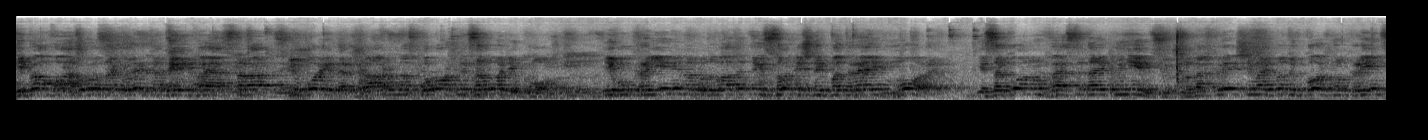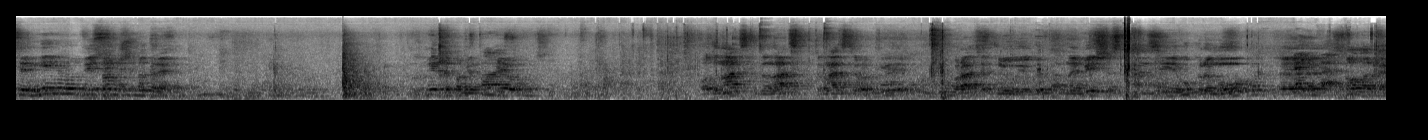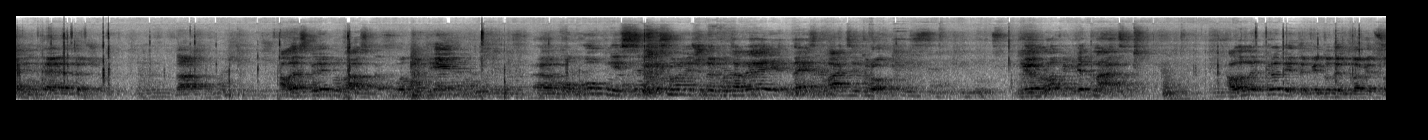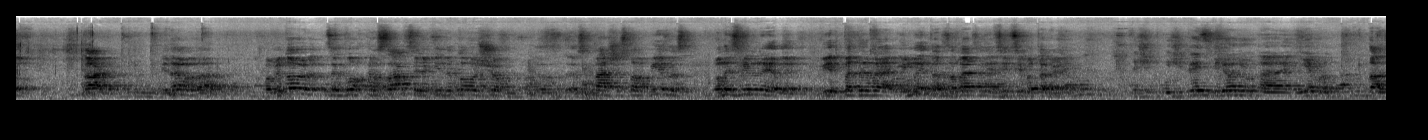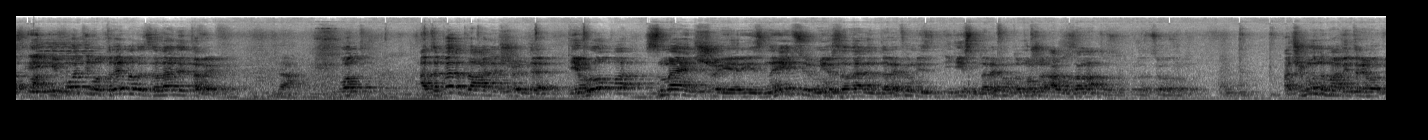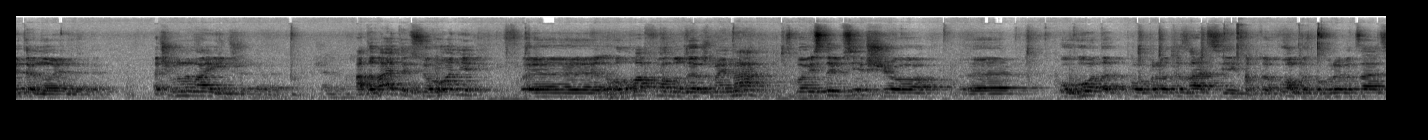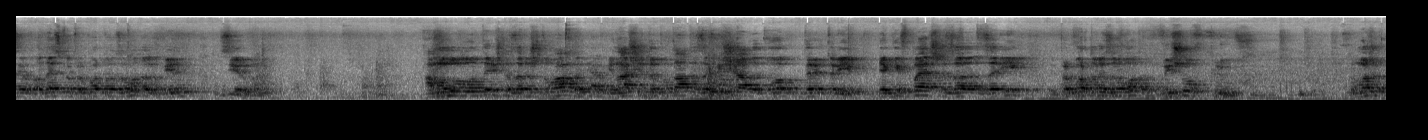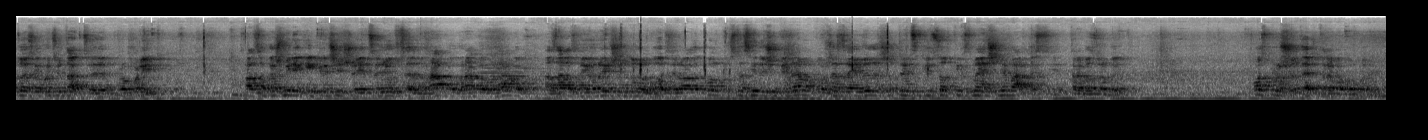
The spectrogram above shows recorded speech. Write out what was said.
Хіба важко закликати інвестора з любої держави на порожніх заводів повно? І в Україні набудувати тих сонячних батарей море. І законом ввести так як у німців, що на криші має бути в кожного українця мінімум дві сонячні батареї. Розумієте, пам'ятаю, 11, 12, 13 роки праця Клюєвих, найбільші станції у Криму е, Solar Energy. Да. Але скажіть, будь ласка, от тоді е, окупність сонячної батареї десь 20 років. В Європі 15. Але кредити під 1-2%. Далі. Йдемо далі. Пам'ятаю цих двох красавців, які для того, щоб краще став бізнес, вони звільнили від ПДВ і мита завезені ці ці батареї. Значить, 30 мільйонів е, євро. І потім отримали зелений тариф. От, а тепер далі що йде? Європа зменшує різницю між зеленим тарифом і- дійсним тарифом, тому що аж занадто за цього зробили. А чому немає вітряної енергії? А чому немає іншої енергії? А давайте сьогодні е, голова фонду держмайна сповістив всіх, що е, угода по приватизації, тобто комплекс по приватизації Одеського припортового заводу, він зірваний. А минулого тижня заарештували і наші депутати захищали двох директорів, які вперше за, за рік припортовий завод вийшов в плюс. То може хтось, я хочу так, це про політику. Пан Саакашвілі, який кричить, що Яценюк це грабив, грабив, грабив, а зараз ми юридично думаємо, ось зірвали конкурс, на слідуючу підемо, бо вже заявили, що 30% зменшення вартості треба зробити. Ось про що теж треба говорити.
